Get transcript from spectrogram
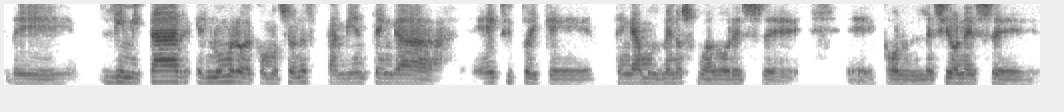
de limitar el número de conmociones también tenga éxito y que tengamos menos jugadores eh, eh, con lesiones eh,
